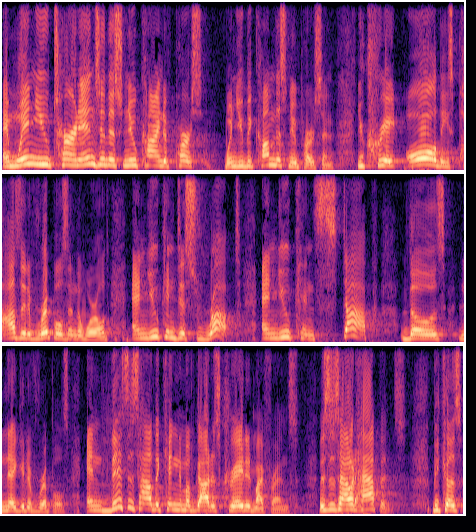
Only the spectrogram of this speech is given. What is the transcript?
And when you turn into this new kind of person, when you become this new person, you create all these positive ripples in the world and you can disrupt and you can stop those negative ripples. And this is how the kingdom of God is created, my friends. This is how it happens. Because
